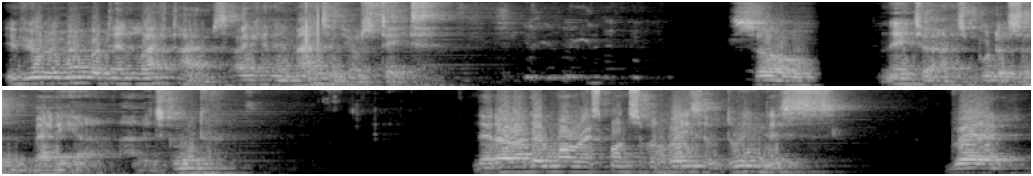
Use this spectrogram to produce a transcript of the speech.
If you remember ten lifetimes, I can imagine your state. So, nature has put a certain barrier and it's good. There are other more responsible ways of doing this where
